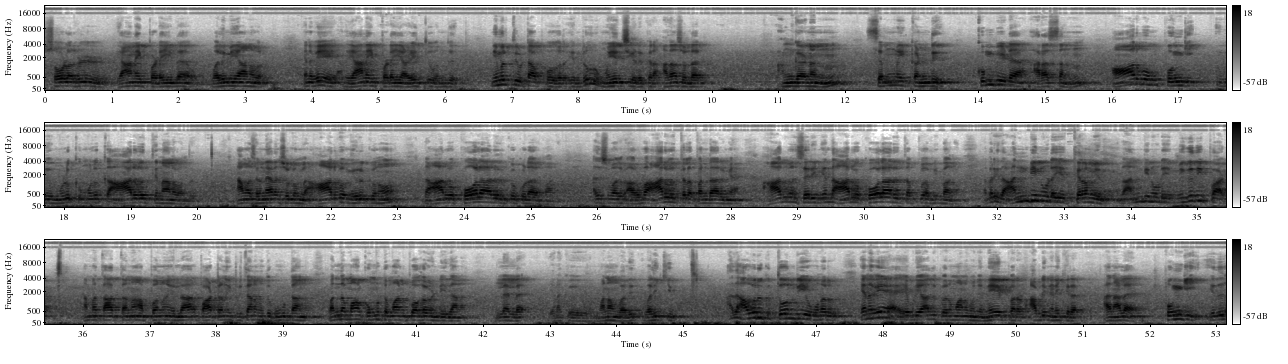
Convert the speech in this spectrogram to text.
சோழர்கள் யானைப்படையில் வலிமையானவர். எனவே அந்த யானைப்படையை அழைத்து வந்து நிமிர்த்தி விட்டா போகிற என்று ஒரு முயற்சி எடுக்கிறான். அதான் சொல்லார் அங்கணன் செம்மை கண்டு கும்பிட அரசன் ஆர்வம் பொங்கி இது முழுக்க முழுக்க ஆர்வத்தினால் வந்தது. நாம் சில நேரம் சொல்லுவோம்ல ஆர்வம் இருக்கணும் இந்த ஆர்வ கோளாறு இருக்கக்கூடாதுப்பாங்க அது சும்மா அவர் ரொம்ப ஆர்வத்தில் பண்ணுறாருங்க ஆர்வம் சரிங்க இந்த ஆர்வ கோளாறு தப்பு அப்படிம்பாங்க. அப்புறம் இது அன்பினுடைய திறமை இது. இந்த அன்பினுடைய மிகுதிப்பாடு. நம்ம தாத்தனும் அப்பனும் எல்லாரும் பாட்டனும் இப்படித்தான் வந்து கும்பிட்டாங்க. வந்தோமா கும்பிட்டோமான்னு போக வேண்டியதானே இல்லை இல்லை. எனக்கு மனம் வலி வலிக்குது. அது அவருக்கு தோன்றிய உணர்வு. எனவே எப்படியாவது பெருமானம் கொஞ்சம் நேர் பெறணும் அப்படின்னு நினைக்கிறார். அதனால் பொங்கி இது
